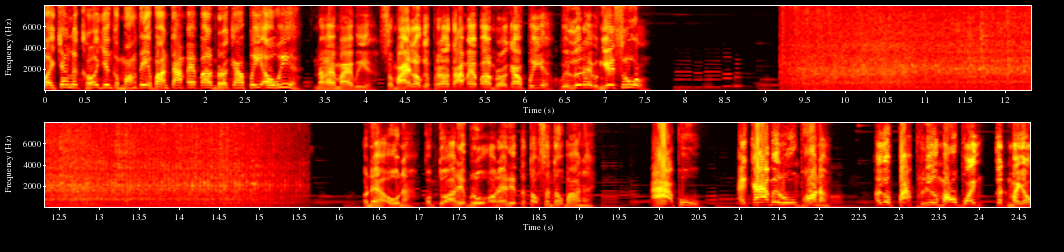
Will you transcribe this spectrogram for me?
បើអញ្ចឹងលើកក្រោយយើងកំងទេអវ៉ាន់តាម Apple 192អូវាហ្នឹងហើយម៉ែវាសម័យឥឡូវគេប្រើតាម FL 192វាលឿនហើយវាងាយស្រួលអូននេះអូនណាកុំតើរៀបរោងអូននេះរៀបទៅតុកសិនទៅបានហើយអាពូឯកាមេរោងផងហ្នឹងហើយយកប៉ះភ្លៀងមកបងគិតមិនអូ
